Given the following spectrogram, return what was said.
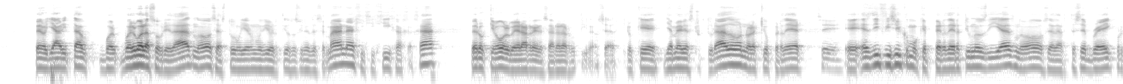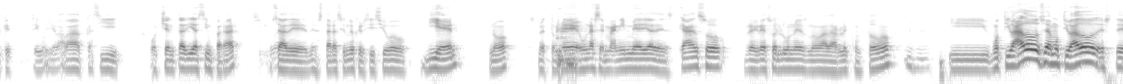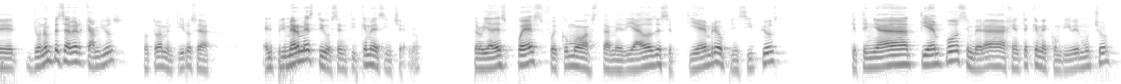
pero ya ahorita vuelvo a la sobriedad, ¿no? O sea, estuvieron muy divertidos los fines de semana, jijiji, jajaja, pero quiero volver a regresar a la rutina, o sea, creo que ya me había estructurado, no la quiero perder. Sí. Eh, es difícil como que perderte unos días, ¿no? O sea, darte ese break, porque, te digo, llevaba casi 80 días sin parar, o sea, de, de, estar haciendo ejercicio bien, ¿no? Entonces me tomé una semana y media de descanso, regreso el lunes, ¿no? A darle con todo. Y motivado, o sea, motivado, este, yo no empecé a ver cambios, no te voy a mentir, o sea, el primer mes, digo, sentí que me deshinché, ¿no? Pero ya después fue como hasta mediados de septiembre o principios que tenía tiempo sin ver a gente que me convive mucho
